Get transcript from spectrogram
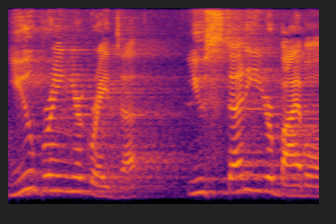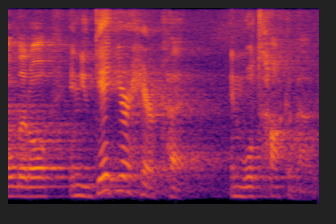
You bring your grades up, you study your Bible a little, and you get your hair cut, and we'll talk about it.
